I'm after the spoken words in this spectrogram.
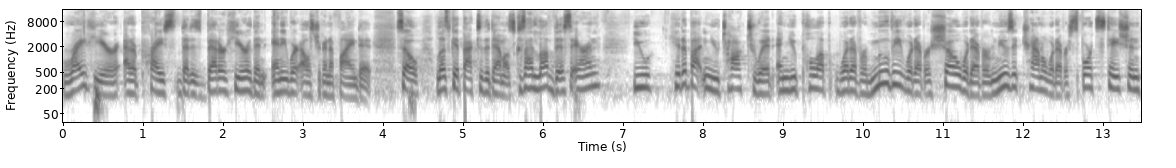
right here, at a price that is better here than anywhere else you're gonna find it. So let's get back to the demos, because I love this, Aaron. You hit a button, you talk to it, and you pull up whatever movie, whatever show, whatever music channel, whatever sports station,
